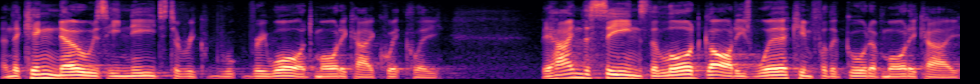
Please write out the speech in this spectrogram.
And the king knows he needs to re- reward Mordecai quickly. Behind the scenes, the Lord God is working for the good of Mordecai.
